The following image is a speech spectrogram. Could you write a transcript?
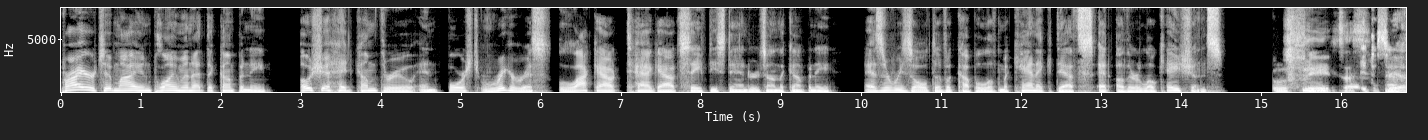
Prior to my employment at the company, OSHA had come through and forced rigorous lockout tagout safety standards on the company as a result of a couple of mechanic deaths at other locations. Oof, Jesus. Hate to Yeah.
